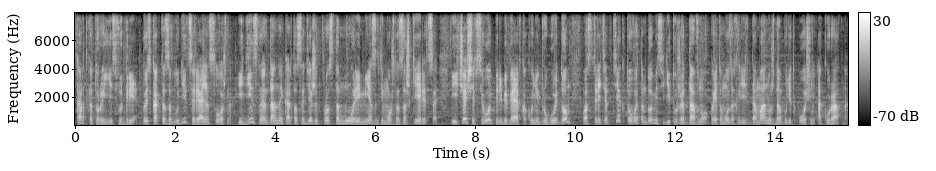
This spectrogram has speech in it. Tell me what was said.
карт, которые есть в игре. То есть как-то заблудиться реально сложно. Единственное, данная карта содержит просто море мест, где можно зашкериться, и чаще всего, перебегая в какой-нибудь другой дом, вас встретят те, кто в этом доме сидит уже давно, поэтому заходить в дома нужно будет очень аккуратно.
